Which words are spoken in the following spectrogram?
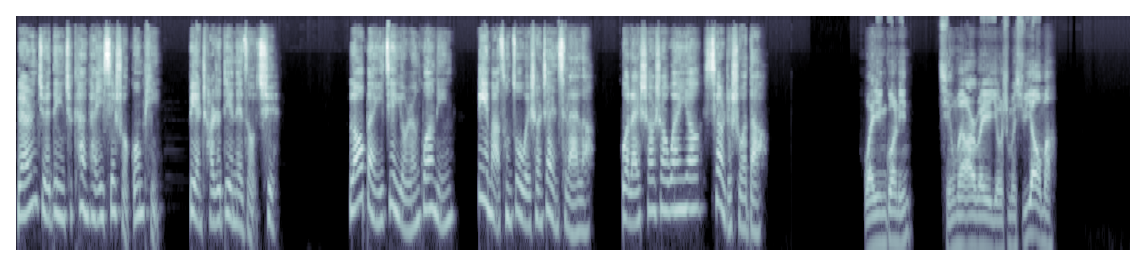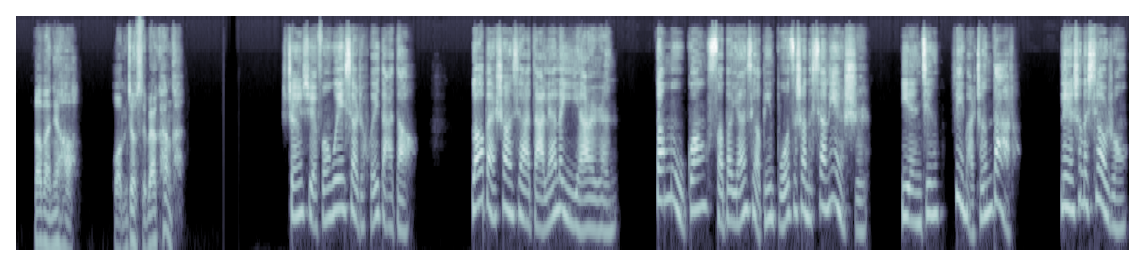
两人决定去看看一些手工品，便朝着店内走去。老板一见有人光临，立马从座位上站起来了，过来稍稍弯腰，笑着说道：“欢迎光临，请问二位有什么需要吗？”老板您好，我们就随便看看。沈雪峰微笑着回答道。老板上下打量了一眼二人，当目光扫到杨小兵脖子上的项链时，眼睛立马睁大了，脸上的笑容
